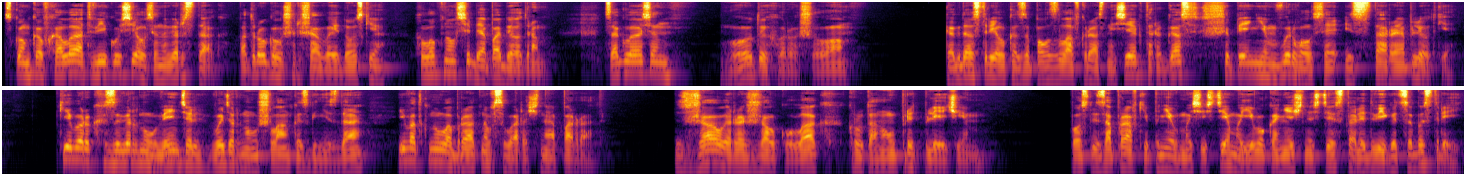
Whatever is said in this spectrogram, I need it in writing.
Скомкав халат, Вик уселся на верстак, потрогал шершавые доски, хлопнул себя по бедрам. «Согласен. Вот и хорошо». Когда стрелка заползла в красный сектор, газ с шипением вырвался из старой оплетки. Киборг завернул вентиль, выдернул шланг из гнезда и воткнул обратно в сварочный аппарат. Сжал и разжал кулак, крутанул предплечьем. После заправки пневмосистемы его конечности стали двигаться быстрее.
